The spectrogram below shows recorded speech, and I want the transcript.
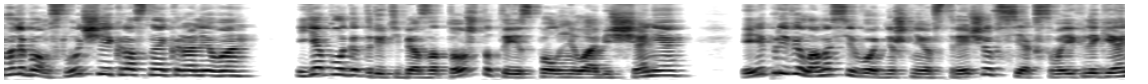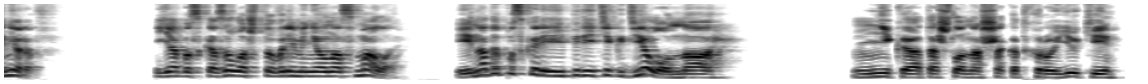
«В любом случае, Красная Королева, я благодарю тебя за то, что ты исполнила обещание и привела на сегодняшнюю встречу всех своих легионеров. Я бы сказала, что времени у нас мало, и надо поскорее перейти к делу, но...» Ника отошла на шаг от Харуюки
